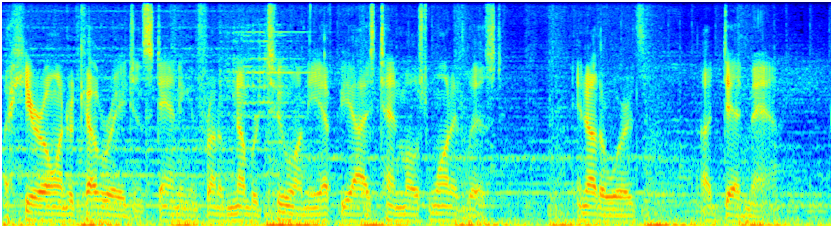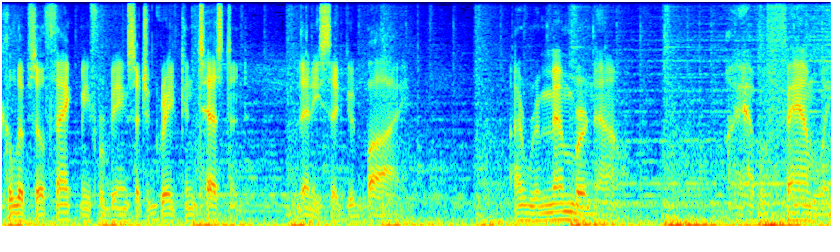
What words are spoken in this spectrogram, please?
A hero undercover agent standing in front of number two on the FBI's 10 most wanted list. In other words, a dead man. Calypso thanked me for being such a great contestant. Then he said goodbye. I remember now. I have a family.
